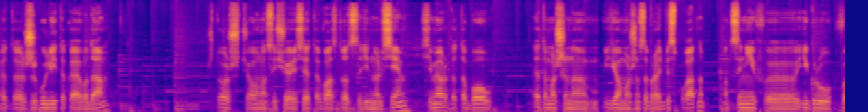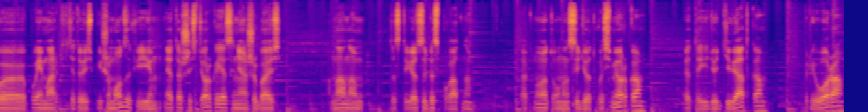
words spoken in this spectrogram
это Жигули такая вода. Что ж, что у нас еще есть, это ВАЗ-2107, семерка Табоу, эта машина, ее можно забрать бесплатно, оценив э, игру в Play Market, то есть пишем отзыв, и эта шестерка, если не ошибаюсь, она нам достается бесплатно. Так, ну это у нас идет восьмерка, это идет девятка, Приора,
